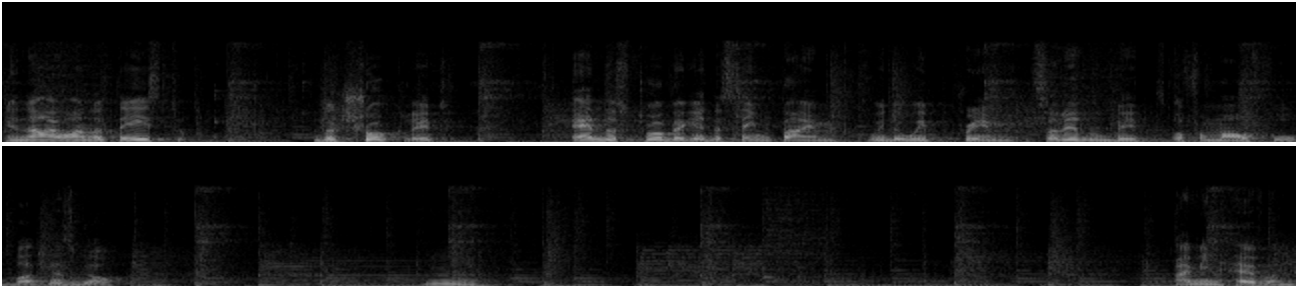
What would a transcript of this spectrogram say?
And now I want to taste the chocolate and the strawberry at the same time with the whipped cream. It's a little bit of a mouthful, but let's go. Mmm. I'm in heaven.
